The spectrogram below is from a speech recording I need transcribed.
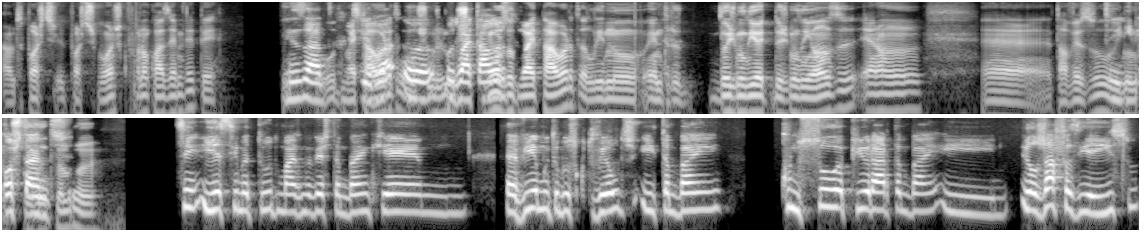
Não, de postos, postos bons que foram quase MVP. Exato. O Dwight Howard, os, o, Dwight Howard. do Dwight Howard, ali no, entre 2008 e 2011, eram Uh, talvez o Sim, inimigo constantes. número um. Sim, e acima de tudo, mais uma vez também, que é hum, havia muito abuso de cotovelos e também começou a piorar também, e ele já fazia isso,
